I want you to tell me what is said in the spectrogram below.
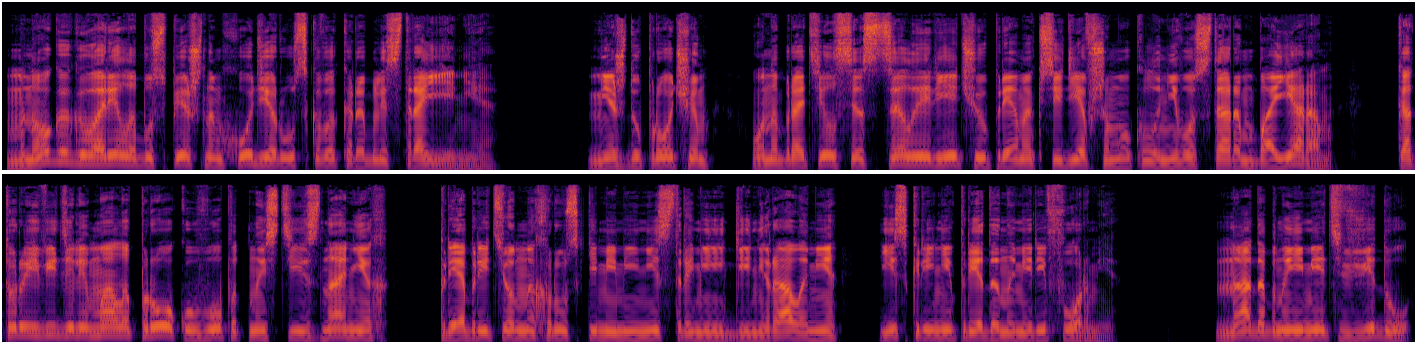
много говорил об успешном ходе русского кораблестроения. Между прочим, он обратился с целой речью прямо к сидевшим около него старым боярам, которые видели мало проку в опытности и знаниях, приобретенных русскими министрами и генералами, искренне преданными реформе. Надобно иметь в виду,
